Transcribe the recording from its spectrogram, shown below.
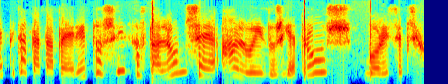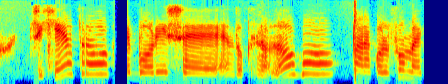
έπειτα κατά περίπτωση θα σταλούν σε άλλου είδους γιατρούς, μπορεί σε ψυχ- ψυχίατρο, μπορεί σε ενδοκρινολόγο, παρακολουθούμε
